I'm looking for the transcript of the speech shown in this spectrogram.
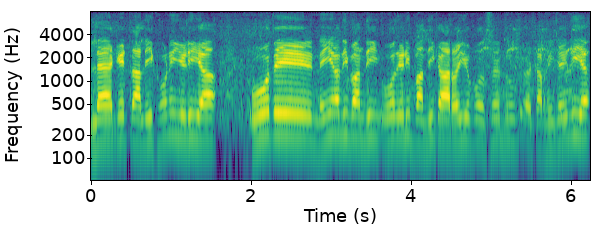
ਲੈ ਕੇ ਟਰਾਲੀ ਖੋਣੀ ਜਿਹੜੀ ਆ, ਉਹ ਤੇ ਨਹੀਂ ਇਹਨਾਂ ਦੀ ਬੰਦੀ ਉਹ ਜਿਹੜੀ ਬੰਦੀ ਕਾਰਵਾਈ ਉਹ ਪੁਲਿਸ ਨੂੰ ਕਰਨੀ ਚਾਹੀਦੀ ਆ।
